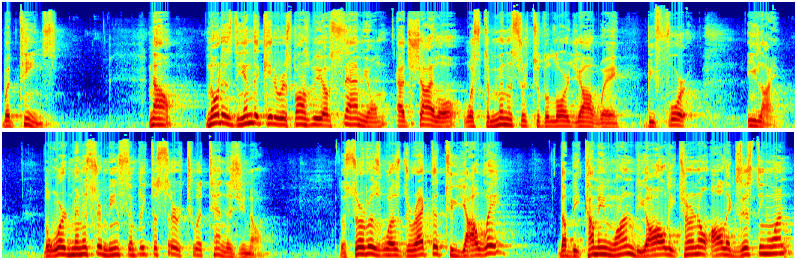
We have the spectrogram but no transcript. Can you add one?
but teens. Now, notice the indicated responsibility of Samuel at Shiloh was to minister to the Lord Yahweh before Eli. The word minister means simply to serve, to attend, as you know. The service was directed to Yahweh the becoming one, the all eternal, all existing one.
